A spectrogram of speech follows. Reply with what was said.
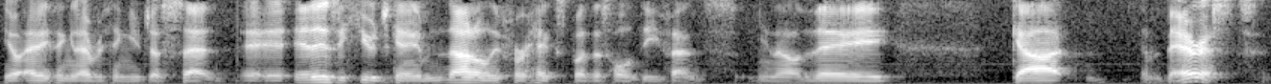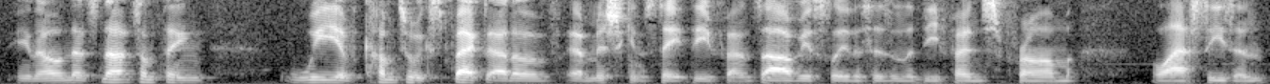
you know, anything and everything you just said. It, it is a huge game, not only for Hicks but this whole defense. You know, they got embarrassed. You know, and that's not something we have come to expect out of a Michigan State defense. Obviously, this isn't the defense from last season.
